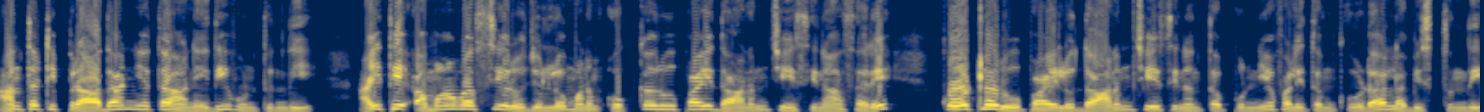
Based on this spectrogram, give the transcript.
అంతటి ప్రాధాన్యత అనేది ఉంటుంది. అయితే అమావాస్య రోజుల్లో మనం ఒక్క రూపాయి దానం చేసినా సరే కోట్ల రూపాయలు దానం చేసినంత పుణ్య ఫలితం కూడా లభిస్తుంది.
